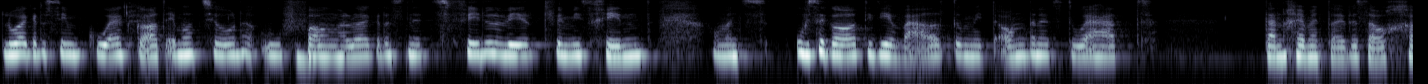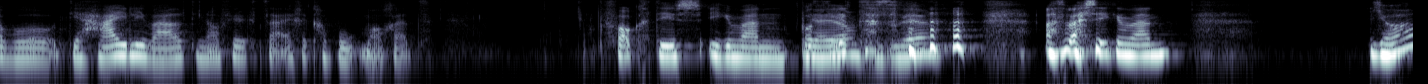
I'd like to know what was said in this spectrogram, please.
schauen, dass es ihm gut geht, Emotionen auffangen, schauen, dass es nicht zu viel wird für mein Kind. Und wenn es rausgeht in die Welt und mit anderen zu tun hat, dann kommen da eben Sachen, die die heile Welt in Anführungszeichen kaputt machen. Fakt ist, irgendwann passiert ja, das. Ja. Also weißt irgendwann... Ja,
